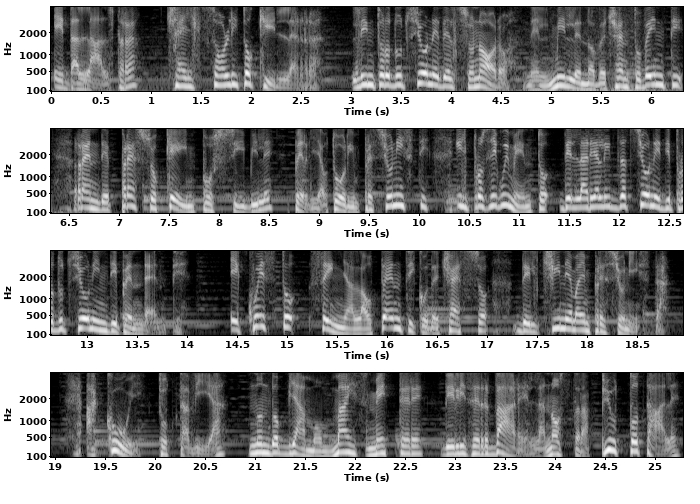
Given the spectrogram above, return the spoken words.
E dall'altra c'è il solito killer, L'introduzione del sonoro nel 1920 rende pressoché impossibile, per gli autori impressionisti, il proseguimento della realizzazione di produzioni indipendenti. E questo segna l'autentico decesso del cinema impressionista, a cui, tuttavia, non dobbiamo mai smettere di riservare la nostra più totale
